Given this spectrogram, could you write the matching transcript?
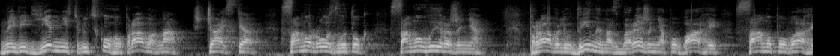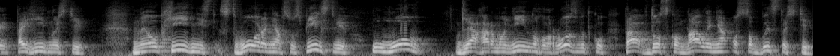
невід'ємність людського права на щастя, саморозвиток, самовираження, право людини на збереження поваги, самоповаги та гідності, необхідність створення в суспільстві умов для гармонійного розвитку та вдосконалення особистості,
